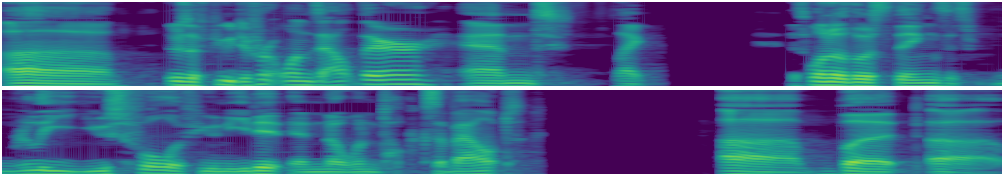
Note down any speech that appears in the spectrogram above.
Uh, there's a few different ones out there, and like it's one of those things that's really useful if you need it and no one talks about. Uh, but uh,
